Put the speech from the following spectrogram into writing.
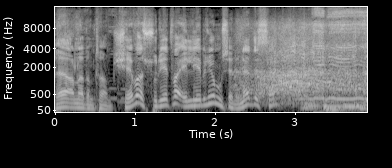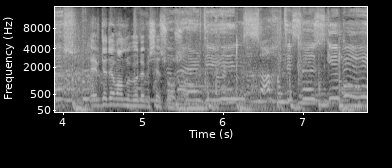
He anladım tamam. Şey var Suriyet var elleyebiliyor mu seni? Neredesin sen? Evde devamlı böyle bir ses olsun. Verdiğin sahte söz gibi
